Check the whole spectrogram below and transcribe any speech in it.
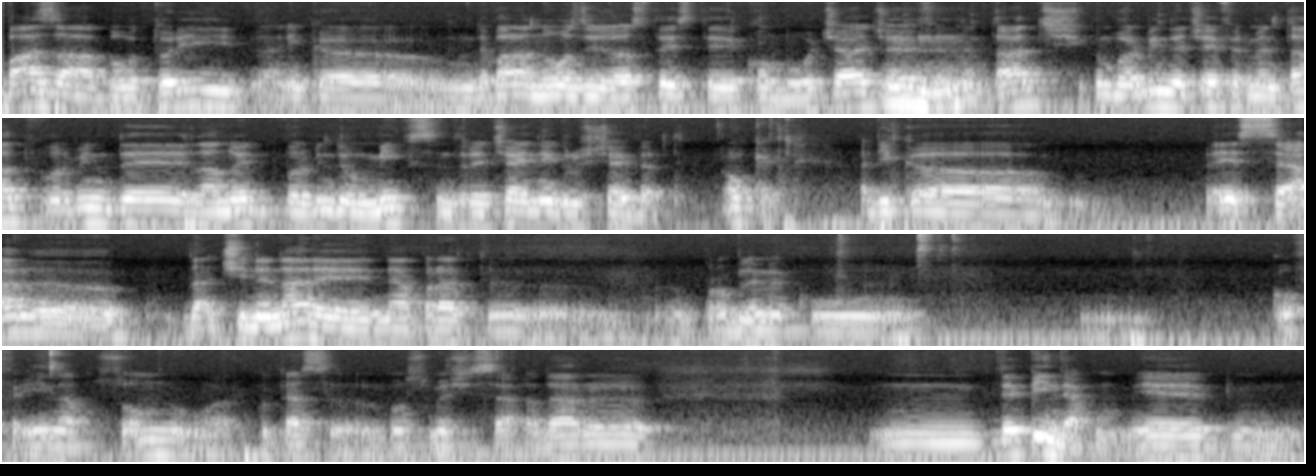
baza băuturii, adică undeva la 90% este kombucha, ceai Mhm. fermentat și când vorbim de ceai fermentat, vorbim de, la noi vorbim de un mix între ceai negru și ceai verde. Ok. Adică pe seară, dar cine n-are neapărat uh, probleme cu cofeina, cu somnul, ar putea să îl consume și seara, dar uh, m, depinde acum. E, m,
